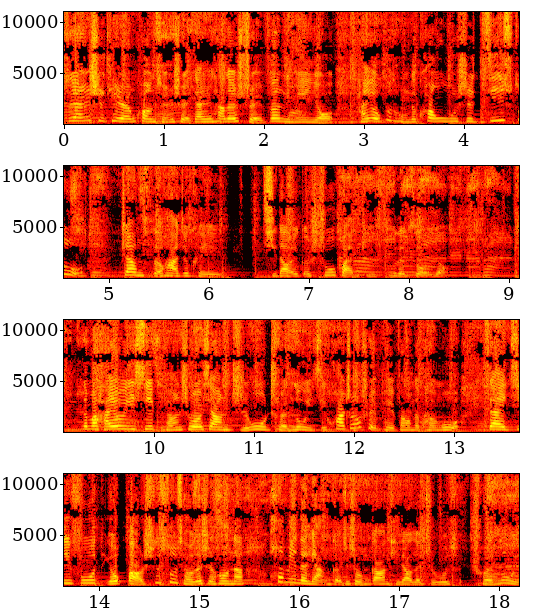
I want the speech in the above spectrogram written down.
虽然是天然矿泉水，但是它的水分里面有含有不同的矿物质激素，这样子的话就可以起到一个舒缓皮肤的作用。那么还有一些，比方说像植物纯露以及化妆水配方的喷雾，在肌肤有保湿诉求的时候呢，后面的两个就是我们刚刚提到的植物纯露以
